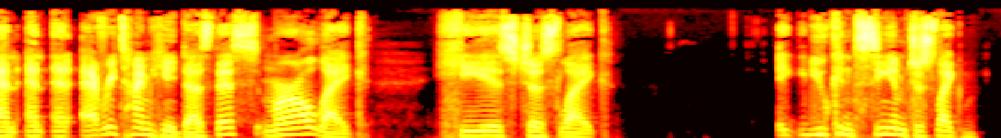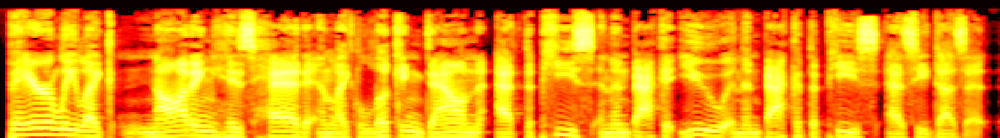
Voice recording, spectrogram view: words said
and and, and every time he does this Merle like he is just like you can see him just like barely like nodding his head and like looking down at the piece and then back at you and then back at the piece as he does it.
